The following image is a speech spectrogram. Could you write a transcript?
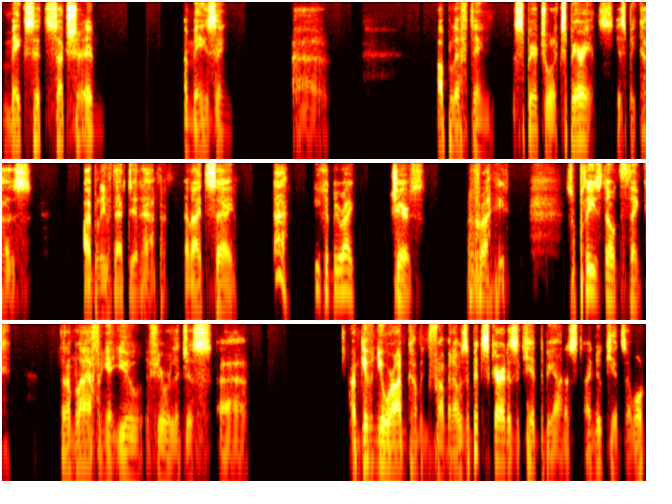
makes it such an amazing, uh, uplifting spiritual experience. Is because I believe that did happen, and I'd say, ah, you could be right. Cheers, right? So please don't think that I'm laughing at you if you're religious. Uh, I'm giving you where I'm coming from. And I was a bit scared as a kid, to be honest. I knew kids. I won't,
